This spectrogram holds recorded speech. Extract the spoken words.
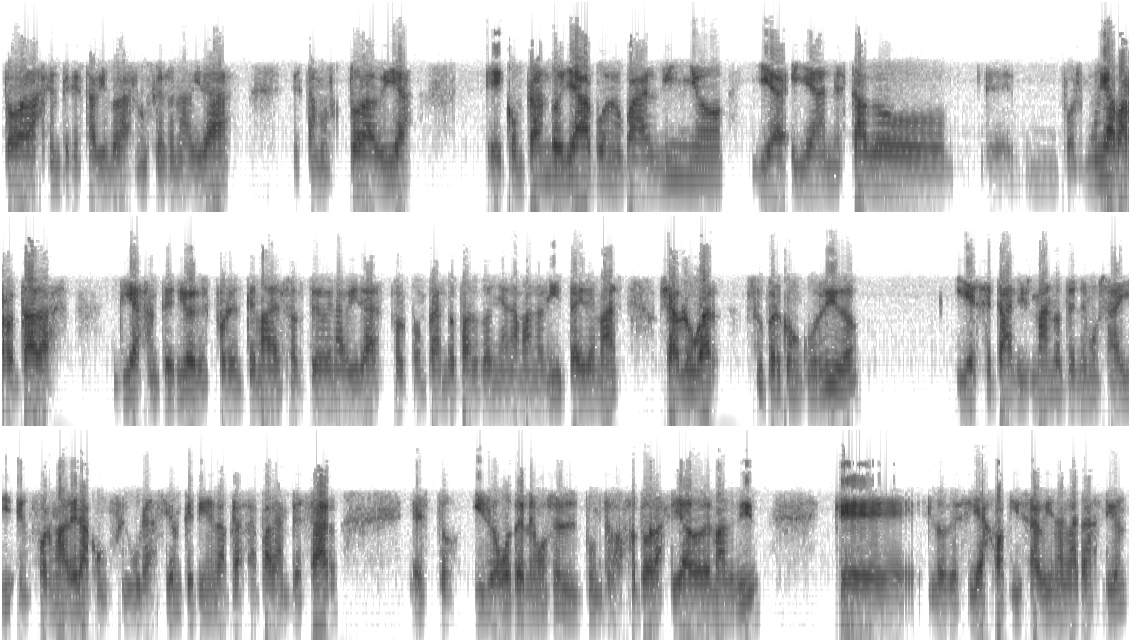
toda la gente que está viendo las luces de Navidad, estamos todavía eh, comprando ya bueno para el niño y, y han estado eh, pues muy abarrotadas días anteriores por el tema del sorteo de Navidad, por comprando para Doña la Manolita y demás, o sea, un lugar súper concurrido y ese talismán lo tenemos ahí en forma de la configuración que tiene la plaza. Para empezar, esto. Y luego tenemos el punto fotografiado de Madrid, que lo decía Joaquín Sabina en la canción,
